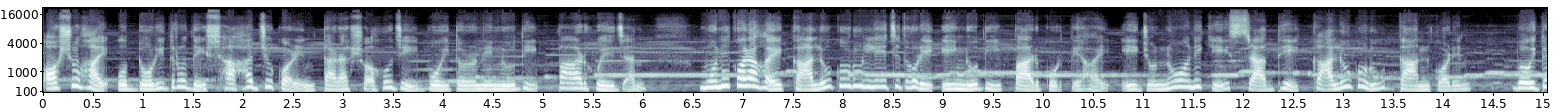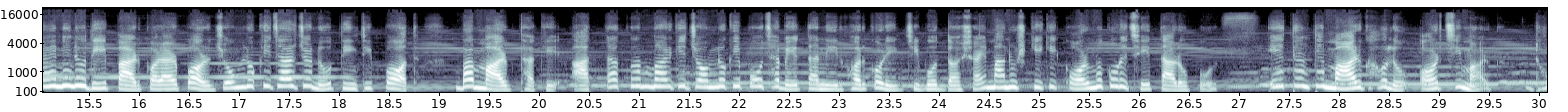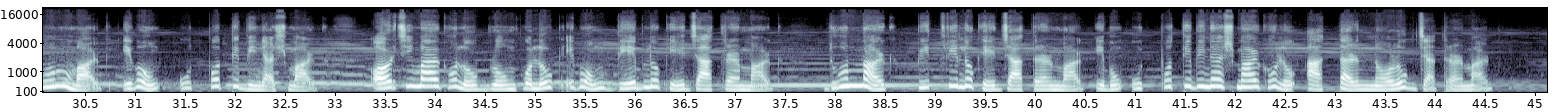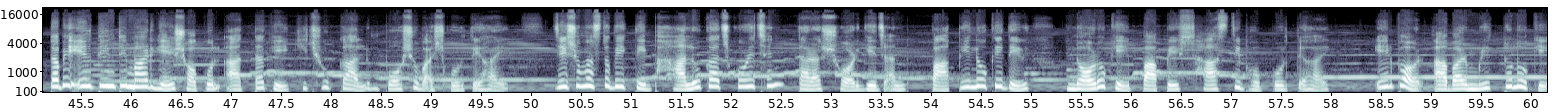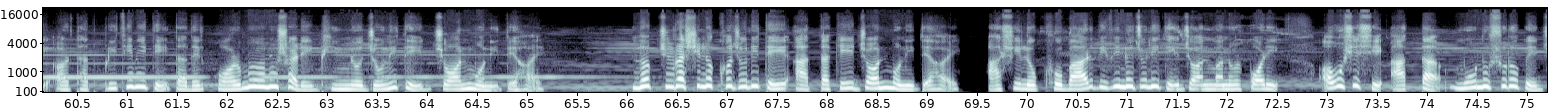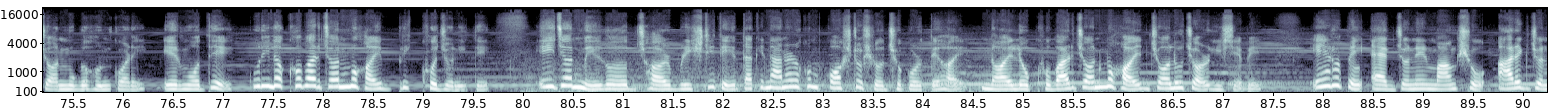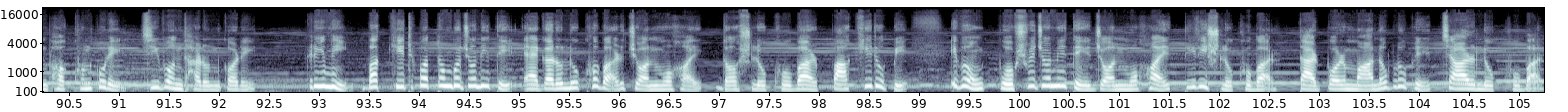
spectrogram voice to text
অসহায় ও দরিদ্রদের সাহায্য করেন, তারা সহজেই বৈতরণী নদী পার হয়ে যান। মনে করা হয় কালো গরুর লেজ ধরে এই নদী পার করতে হয়। এই জন্য অনেকে শ্রাদ্ধে কালো গরু দান করেন। বৈতরণী নদী পার করার পর যমলোকে যাওয়ার জন্য তিনটি পথ বা মার্গ থাকে। আত্মা কোন মার্গে যমলোকে পৌঁছাবে তা নির্ভর করে জীবদ্দশায় মানুষ কি কি কর্ম করেছে তার উপর। এই তিনটি মার্গ হল অর্চি মার্গ ধূম মার্গ এবং উৎপত্তি বিনাশ মার্গ। অর্চি মার্গ হল ব্রহ্মলোক এবং দেবলোকে যাত্রার মার্গ। ধূম মার্গ পিতৃলোকে যাত্রার মার্গ এবং উৎপত্তি বিনাশ মার্গ হল আত্মার নরক যাত্রার মার্গ। তবে এই তিনটি মার্গে সকল আত্মাকে কিছু কাল বসবাস করতে হয়। যে সমস্ত ব্যক্তি ভালো কাজ করেছেন, তারা স্বর্গে যান। পাপী লোকেদের নরকে পাপের শাস্তি ভোগ করতে হয়। এরপর আবার মৃত্যুলোকে, অর্থাৎ পৃথিবীতে তাদের কর্ম অনুসারে ভিন্ন জনিতে জন্ম নিতে হয়। লোক চুরাশি লক্ষ জনিতে আত্মাকে জন্ম নিতে হয়। আশি লক্ষ বার বিভিন্ন জনিতে জন্মানোর পরে অবশেষে আত্মা মনুষ্যরূপে জন্মগ্রহণ করে। এর মধ্যে কুড়ি লক্ষবার জন্ম হয় বৃক্ষজনিতে এই জন্মে রোদ, ঝড়, বৃষ্টিতে তাকে নানা রকম কষ্ট সহ্য করতে হয়। নয় লক্ষবার জন্ম হয় জলচর হিসেবে। এরূপে একজনের মাংস আরেকজন ভক্ষণ করে জীবন ধারণ করে। কৃমি বা কীটপতঙ্গ জনিতে এগারো লক্ষবার জন্ম হয়, দশ লক্ষবার পাখি রূপে এবং পশুজনিতে জন্ম হয় তিরিশ লক্ষবার, তারপর মানব রূপে চার লক্ষবার।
